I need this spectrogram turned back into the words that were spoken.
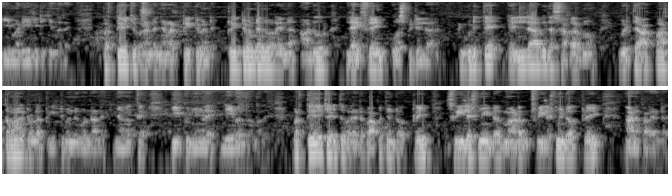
ഈ മടിയിലിരിക്കുന്നത്. പ്രത്യേകിച്ച് പറയേണ്ട ഞങ്ങൾ ട്രീറ്റ്മെന്റ് ട്രീറ്റ്മെന്റ് എന്ന് പറയുന്നത് അടൂർ ലൈഫ് ലൈൻ ഹോസ്പിറ്റലിലാണ് ഇവിടുത്തെ എല്ലാവിധ സഹകരണവും ഇവിടുത്തെ ആത്മാർത്ഥമായിട്ടുള്ള ട്രീറ്റ്മെന്റ് കൊണ്ടാണ് ഞങ്ങൾക്ക് ഈ കുഞ്ഞുങ്ങളെ ദൈവം തന്നത്. പ്രത്യേകിച്ച് എടുത്തു പറയേണ്ട പാപ്പച്ചൻ ഡോക്ടറെയും ശ്രീലക്ഷ്മി മാഡം ശ്രീലക്ഷ്മി ഡോക്ടറെയും ആണ് പറയേണ്ടത്.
